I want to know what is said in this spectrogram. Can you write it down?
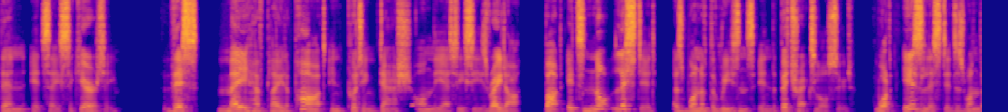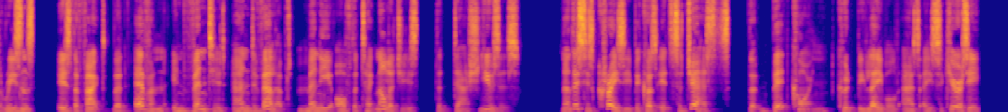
then it's a security. This may have played a part in putting Dash on the SEC's radar, but it's not listed as one of the reasons in the Bittrex lawsuit. What is listed as one of the reasons is the fact that Evan invented and developed many of the technologies that Dash uses. Now, this is crazy because it suggests that Bitcoin could be labeled as a security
